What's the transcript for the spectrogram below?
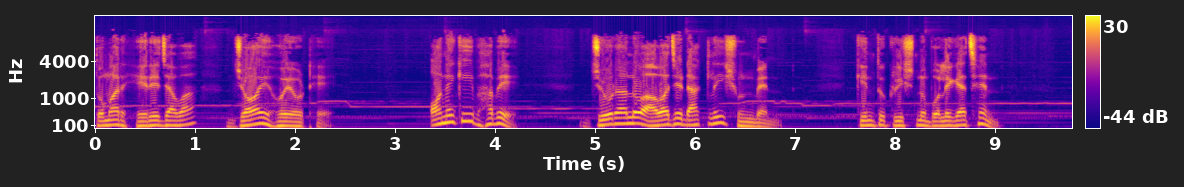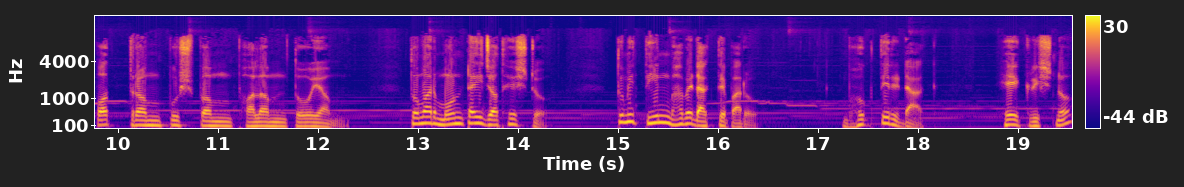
তোমার হেরে যাওয়া জয় হয়ে ওঠে। অনেকেই ভাবে, জোরালো আওয়াজে ডাকলেই শুনবেন। কিন্তু কৃষ্ণ বলে গেছেন, পত্রম পুষ্পম ফলম তোয়ম। তোমার মনটাই যথেষ্ট। তুমি তিনভাবে ডাকতে পারো। ভক্তির ডাক, হে কৃষ্ণ,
